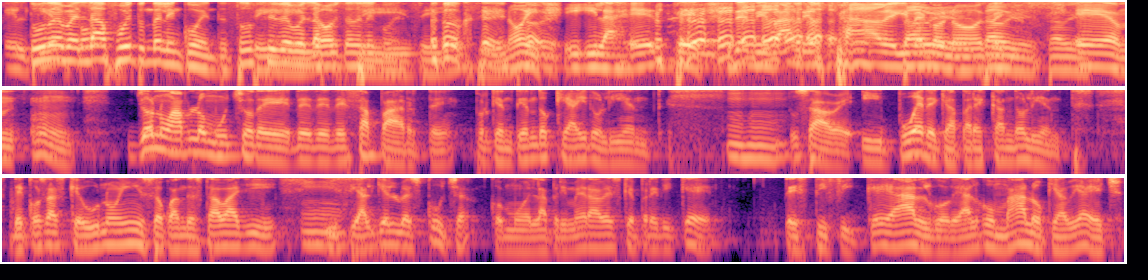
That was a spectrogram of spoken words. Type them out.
el Tú de verdad fuiste un delincuente. Tú sí, de verdad fuiste sí, delincuente. Sí, yo sí, ¿no? Y, la gente de mi barrio sabe y Está me bien, conoce. está bien, está bien. Eh, yo no hablo mucho de, de- de- de esa parte porque entiendo que hay dolientes. Tú sabes, y puede que aparezcan dolientes de cosas que uno hizo cuando estaba allí. Y si alguien lo escucha, como la primera vez que prediqué, testifiqué algo de algo malo que había hecho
